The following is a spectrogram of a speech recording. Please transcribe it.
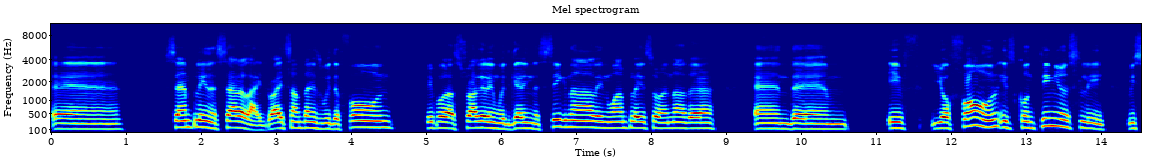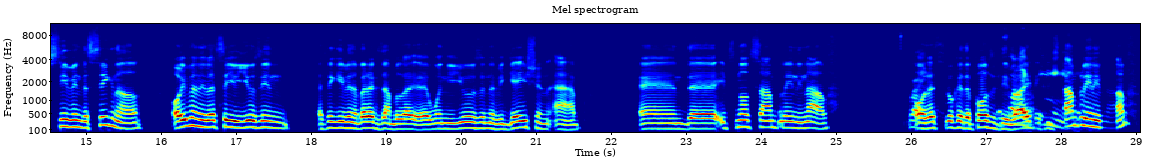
Uh, sampling a satellite, right? Sometimes with the phone, people are struggling with getting the signal in one place or another. And um, if your phone is continuously receiving the signal, or even let's say you're using, I think even a better example, uh, when you use a navigation app and uh, it's not sampling enough. Right. Or let's look at the positive, right? Like if it's sampling enough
